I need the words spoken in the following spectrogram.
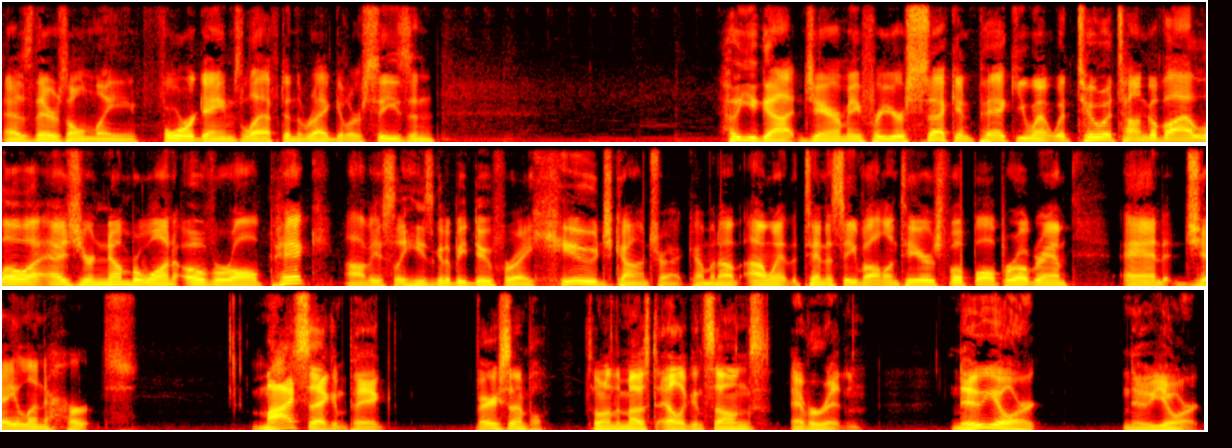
as there's only four games left in the regular season. Who you got, Jeremy, for your second pick? You went with Tua Tagovailoa as your number one overall pick. Obviously, he's going to be due for a huge contract coming up. I went the Tennessee Volunteers football program and Jalen Hurts. My second pick, very simple. It's one of the most elegant songs ever written. New York, New York.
